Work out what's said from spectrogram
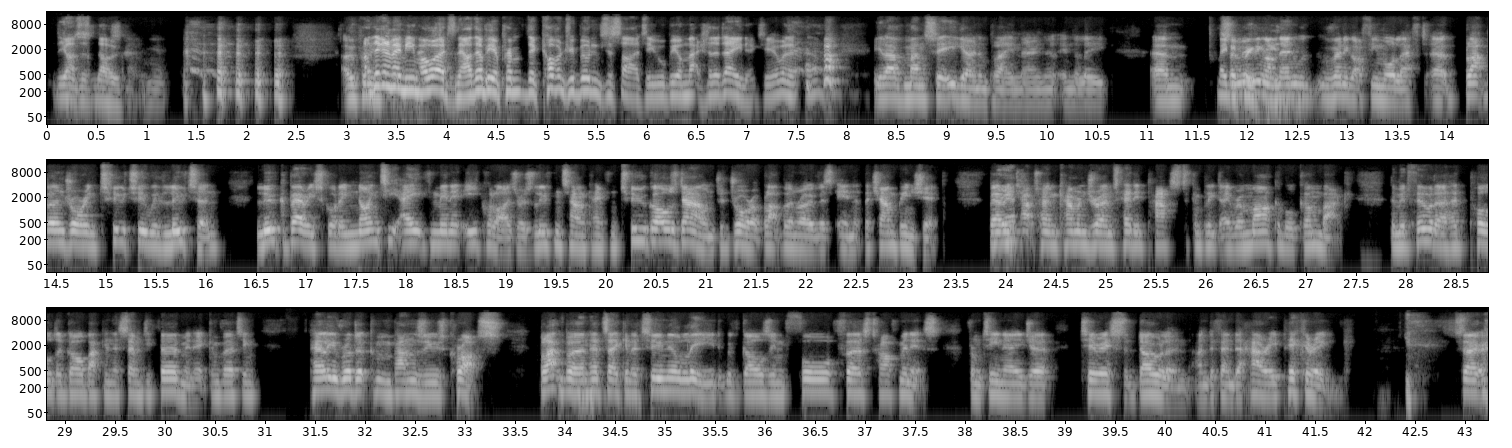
The answer is no. Yeah. Open. Are they going to make me eat my words now? There'll be a prim- the Coventry Building Society will be on Match of the Day next year, won't it? You'll have Man City going and playing there in the in the league. Um, Maybe so moving on, then we- we've only got a few more left. Uh, Blackburn drawing two two with Luton. Luke Berry scored a 98th minute equaliser as Luton Town came from two goals down to draw at Blackburn Rovers in the Championship. Berry Yeah. tapped home Cameron Jerome's headed pass to complete a remarkable comeback. The midfielder had pulled a goal back in the 73rd minute, converting Pelly Ruddock Mpanzu's cross. Blackburn had taken a 2 0 lead with goals in four first half minutes from teenager Tyrhys Dolan and defender Harry Pickering. So,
